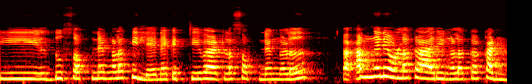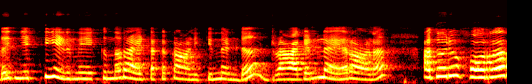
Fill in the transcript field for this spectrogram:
ഈ ദുസ്വപ്നങ്ങളൊക്കെ ഇല്ലേ നെഗറ്റീവ് ആയിട്ടുള്ള സ്വപ്നങ്ങൾ അങ്ങനെയുള്ള കാര്യങ്ങളൊക്കെ കണ്ട് ഞെട്ടി എഴുന്നേക്കുന്നതായിട്ടൊക്കെ കാണിക്കുന്നുണ്ട്. ഡ്രാഗൺ ലെയർ ആണ്. അതൊരു ഹൊറർ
